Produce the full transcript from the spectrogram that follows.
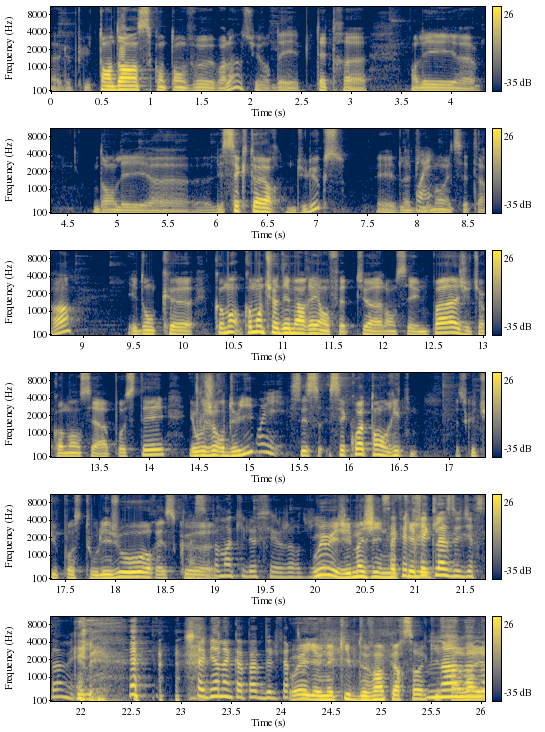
le plus tendance quand on veut voilà, suivre des. Peut-être dans les, dans les, les secteurs du luxe et de l'habillement, etc. Et donc, euh, comment, comment tu as démarré en fait? Tu as lancé une page et tu as commencé à poster. Et aujourd'hui, c'est quoi ton rythme? Est-ce que tu postes tous les jours? Est-ce que ah, c'est pas moi qui le fais aujourd'hui. Oui, oui, j'imagine. Ça fait très classe de dire ça, mais je serais bien incapable de le faire. Oui, il y a une équipe de 20 personnes qui travaillent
